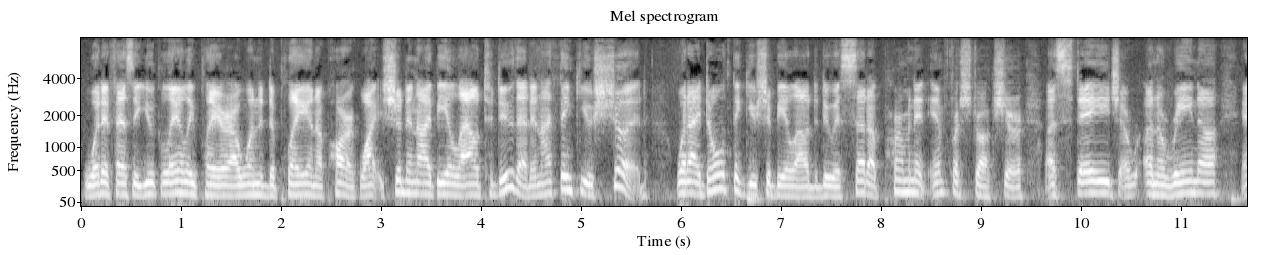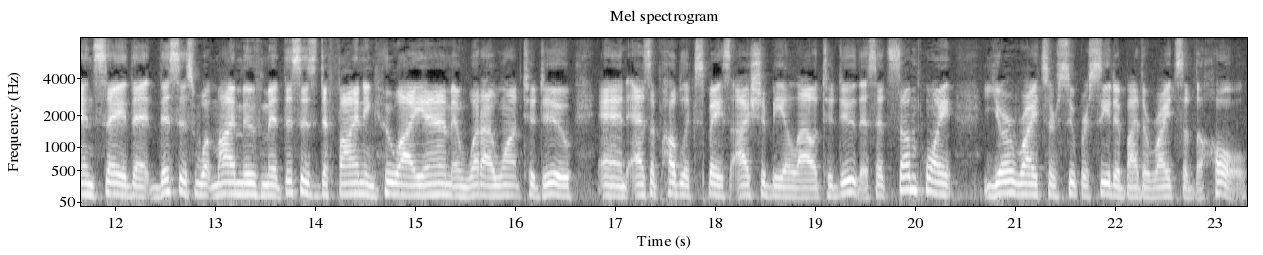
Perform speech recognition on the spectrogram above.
what if, as a ukulele player, I wanted to play in a park? Why shouldn't I be allowed to do that? And I think you should. What I don't think you should be allowed to do is set up permanent infrastructure, a stage, a, an arena, and say that this is what my movement, this is defining who I am and what I want to do. And as a public space, I should be allowed to do this. At some point, your rights are superseded by the rights of the whole.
